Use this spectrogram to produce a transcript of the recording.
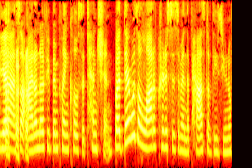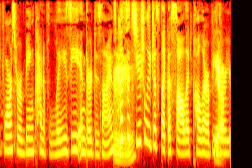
yeah, so I don't know if you've been paying close attention, but there was a lot of criticism in the past of these uniforms for being kind of lazy in their designs because it's usually just like a solid color of either Yeah.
